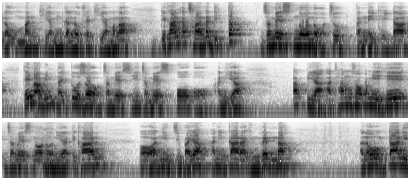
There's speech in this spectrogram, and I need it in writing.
lo man thiamin kan lo hre thiam anga ti khan a chana dik tak james no no chu kan nei theita keima min nai tu zo james hi james o o ania apia athang zo kami hi james no no nia ti khan o anin chibaya anin kara in rem na alo om ta ni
